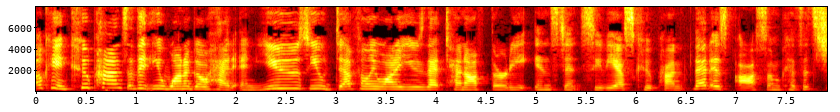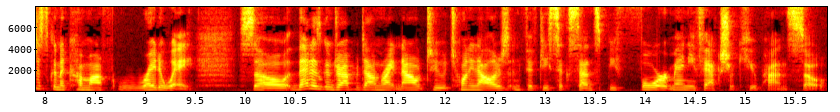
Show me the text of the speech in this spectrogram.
Okay, and coupons that you want to go ahead and use, you definitely want to use that 10 off 30 instant CVS coupon. That is awesome because it's just going to come off right away. So that is going to drop it down right now to $20.56 before manufacturer coupons. So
